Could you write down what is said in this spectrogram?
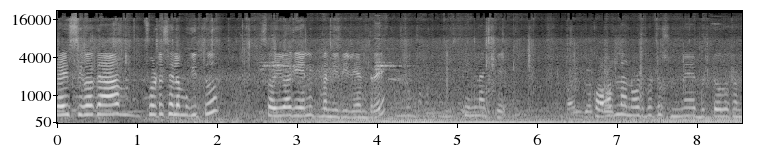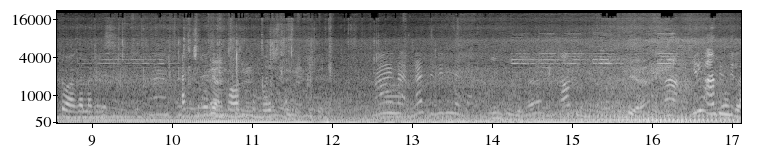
ಗೈಸ್ ಇವಾಗ ಫೋಟೋಸ್ ಎಲ್ಲ ಮುಗೀತು. ಸೊ ಇವಾಗ ಏನಕ್ಕೆ ಬಂದಿದ್ದೀವಿ ಅಂದರೆ ತಿನ್ನಕ್ಕೆ. ಕಾರ್ನ ನೋಡಿಬಿಟ್ಟು ಸುಮ್ಮನೆ ಬಿಟ್ಟು ಹೋಗೋಕ್ಕಂತೂ ಆಗಲ್ಲ ಆ್ಯಕ್ಚುಲಿ ನನ್ನ ಕಾರ್ನ್ ತುಂಬ ಇಷ್ಟ. ನಾನು ತಿಂದಿಲ್ಲ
